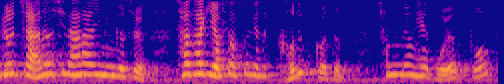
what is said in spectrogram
그렇지 않으신 하나님인 것을 사사기 역사 속에서 거듭거듭 천명해 보였고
